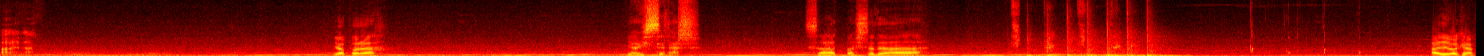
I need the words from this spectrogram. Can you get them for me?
Aynen. Ya para ya hisseler. Saat başladı ha. Hadi bakalım.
